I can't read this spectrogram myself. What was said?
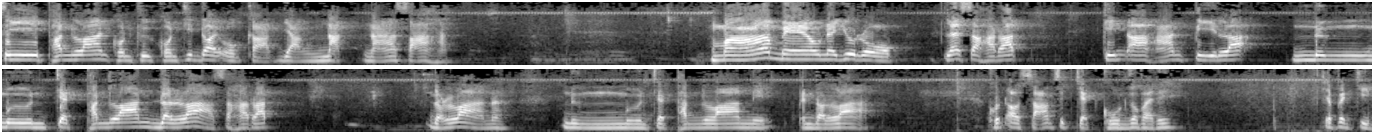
สี่พันล้านคนคือคนที่ด้อยโอกาสอย่างหนักหนาสาหัส หมาแมวในยุโรปและสหรัฐ กินอาหารปีละหนึ่งมืนเจ็ดพันล้านดอลลาร์สหรัฐ ดอลลาร์นะหนึ่งมืนเจ็ดพันล้านนี่เป็นดอลลาร์ คุณเอาสามสิบเจ็ดคูณเข้าไปดิจะเป็นกี่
